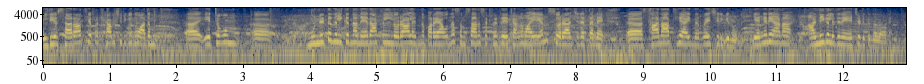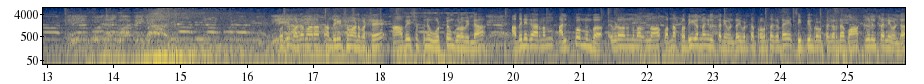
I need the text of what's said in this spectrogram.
എൽ ഡി എഫ് സ്ഥാനാർത്ഥിയെ പ്രഖ്യാപിച്ചിരിക്കുന്നു. അതും ഏറ്റവും മുന്നിട്ട് നിൽക്കുന്ന നേതാക്കളിൽ ഒരാൾ എന്ന് പറയാവുന്ന സംസ്ഥാന സെക്രട്ടേറിയറ്റ് അംഗമായ എം സ്വരാജിനെ തന്നെ സ്ഥാനാർത്ഥിയായി നിർണയിച്ചിരിക്കുന്നു. എങ്ങനെയാണ് അണികൾ ഇതിനെ ഏറ്റെടുക്കുന്നത് അവിടെ? മഴ മാറാത്ത അന്തരീക്ഷമാണ് പക്ഷേ ആവേശത്തിന് ഒട്ടും കുറവില്ല. അതിന് കാരണം അല്പം മുമ്പ് ഇവിടെ വന്ന് വന്ന പ്രതികരണങ്ങളിൽ തന്നെയുണ്ട്. ഇവിടുത്തെ പ്രവർത്തകരുടെ സി പി എം പ്രവർത്തകരുടെ വാക്കുകളിൽ തന്നെയുണ്ട്.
